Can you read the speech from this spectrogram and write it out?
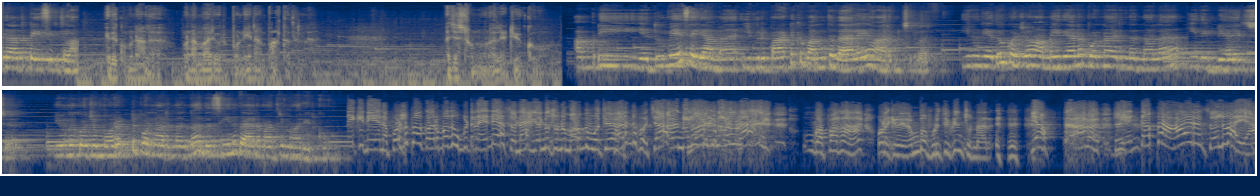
ஏதாவது பேசியிருக்கலாம் இதுக்கு முன்னால உன்ன மாதிரி ஒரு பொண்ணையை நான் பார்த்ததில்ல. I just want let you go அப்படி எதுவுமே செய்யாம இவர் பாட்டுக்கு வந்து வேலையை ஆரம்பிச்சிருவார். இவங்க ஏதோ கொஞ்சம் அமைதியான பொண்ணா இருந்ததுனால இது இப்படி ஆயிடுச்சு இவங்க கொஞ்சம் முரட்டு பொண்ணா இருந்ததுன்னா அந்த சீன் வேற மாதிரி மாறி இருக்கும். இன்னைக்கு நீ என்ன பொண்ணு பார்க்க வரும்போது உங்ககிட்ட நான் என்ன சொன்னேன்? என்ன சொன்ன மறந்து போச்சு? மறந்து போச்சா? உங்க அப்பா தான் உனக்கு என்னை ரொம்ப பிடிச்சிருக்குன்னு சொன்னாரு. யா, எங்க அப்பா ஆயிரம் சொல்லுவாயா?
